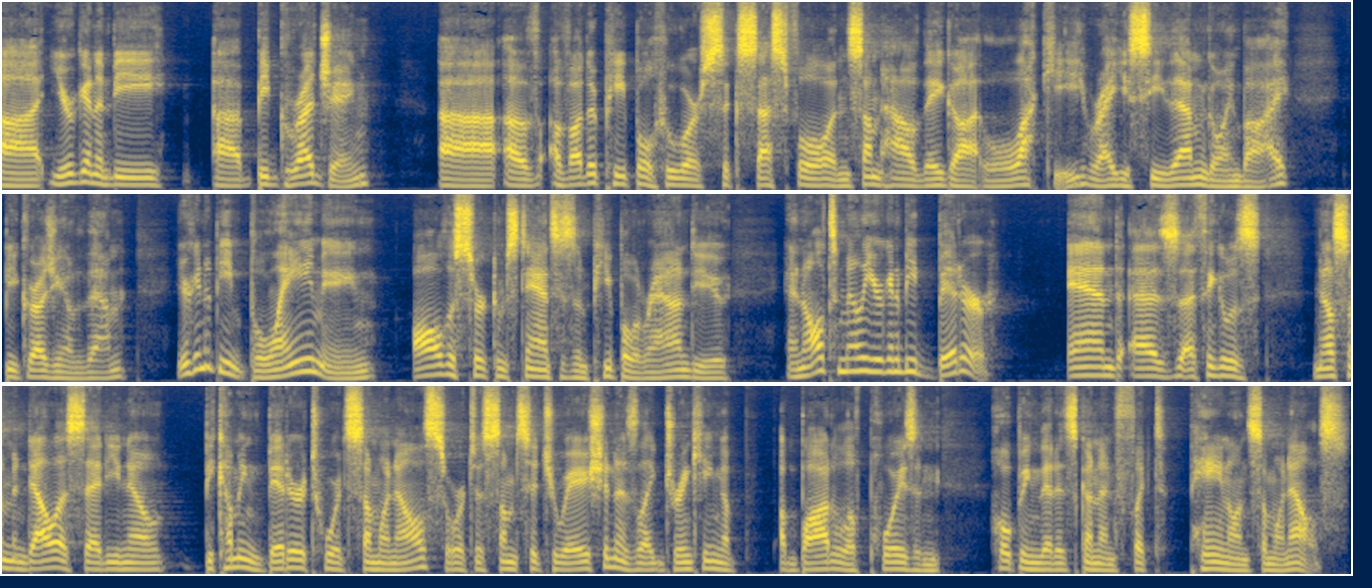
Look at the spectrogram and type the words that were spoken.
uh, you're going to be uh, begrudging uh, of of other people who are successful and somehow they got lucky, right? You see them going by, begrudging of them. You're going to be blaming all the circumstances and people around you, and ultimately you're going to be bitter. And as I think it was Nelson Mandela said, you know, becoming bitter towards someone else or to some situation is like drinking a, a bottle of poison, hoping that it's going to inflict pain on someone else.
